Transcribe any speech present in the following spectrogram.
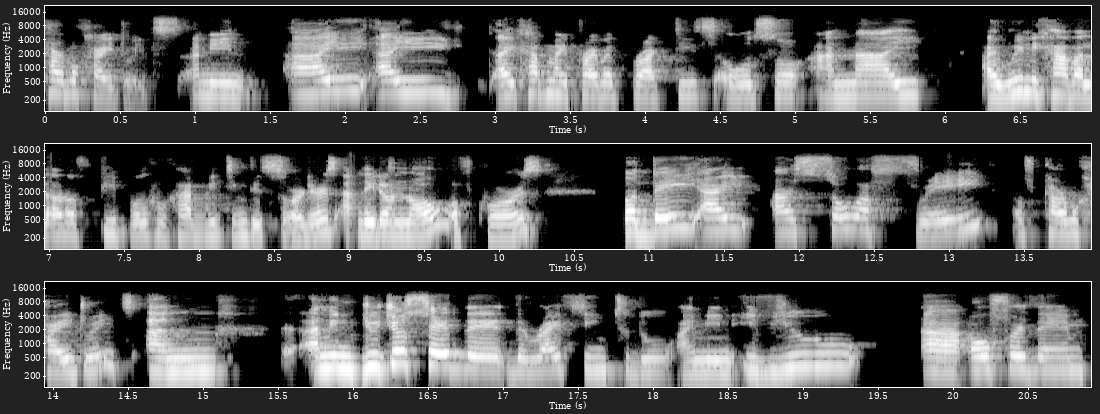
carbohydrates. I mean, I I I have my private practice also, and I I really have a lot of people who have eating disorders, and they don't know, of course, but they I, are so afraid of carbohydrates. And I mean, you just said the the right thing to do. I mean, if you uh, offer them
